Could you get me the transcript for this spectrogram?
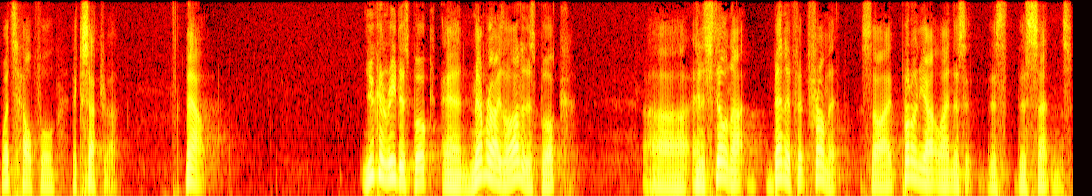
what's helpful, etc. Now, you can read this book and memorize a lot of this book uh, and still not benefit from it. So I put on the outline this, this, this sentence.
